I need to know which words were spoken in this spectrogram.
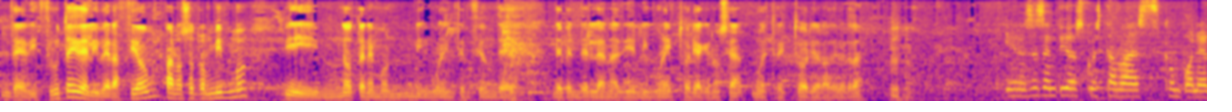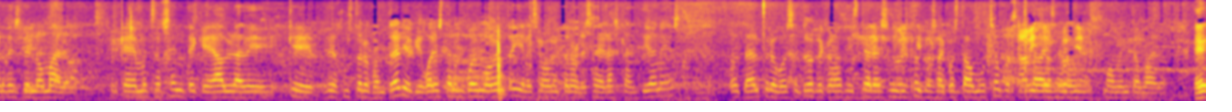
de disfrute y de liberación para nosotros mismos y no tenemos ninguna intención de, venderle a nadie ninguna historia que no sea nuestra historia, la de verdad. Y en ese sentido os cuesta más componer desde lo malo, porque hay mucha gente que habla de, que, de justo lo contrario, que igual está en un buen momento y en ese momento no le salen las canciones o tal, pero vosotros reconocéis que ahora es un disco que os ha costado mucho porque estabais en un momento malo. Eh,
